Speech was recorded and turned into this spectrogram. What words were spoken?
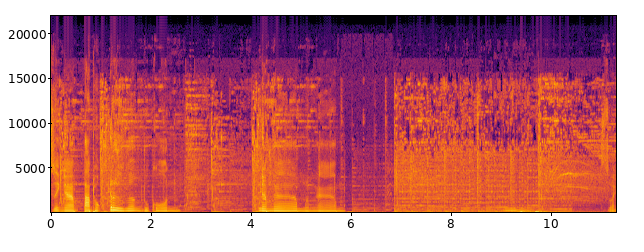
สวยงามตามท้องเรื่องทุกคน งามงามงามงามอืมสวย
